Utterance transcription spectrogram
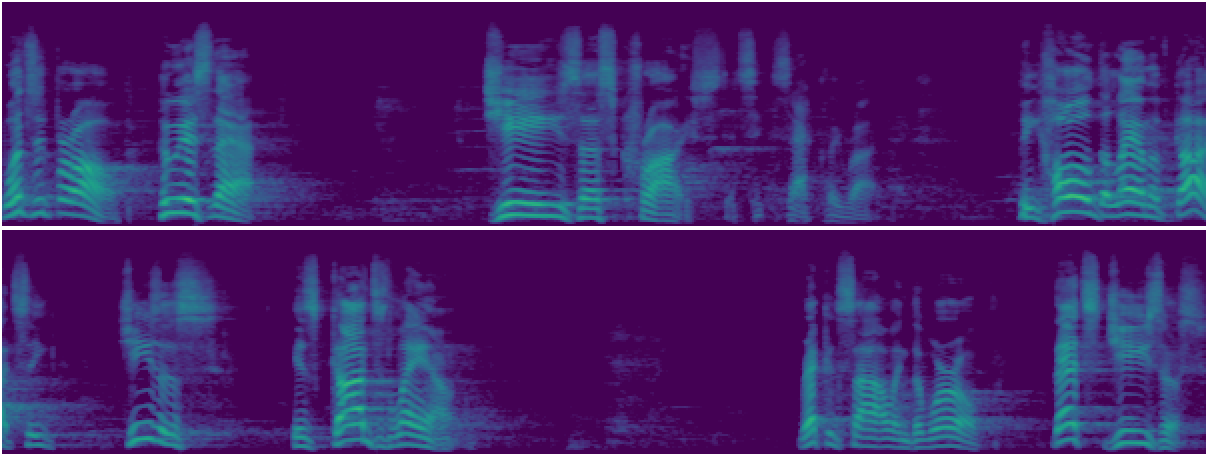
once and for all. Who is that? Jesus Christ. That's exactly right. Behold the Lamb of God. See, Jesus is God's Lamb reconciling the world. That's Jesus.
